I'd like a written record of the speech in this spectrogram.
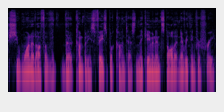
she won it off of the company's Facebook contest, and they came and installed it and everything for free.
